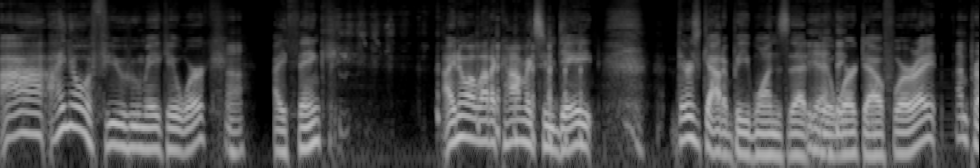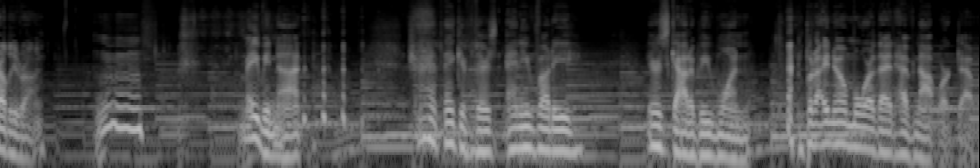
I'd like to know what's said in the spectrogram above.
Uh, I know a few who make it work. Uh. I think. I know a lot of comics who date. There's got to be ones that Yeah, it worked out for, right? I'm probably wrong. Maybe not. trying to think if there's anybody. There's got to be one. but I know more that have not worked out.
